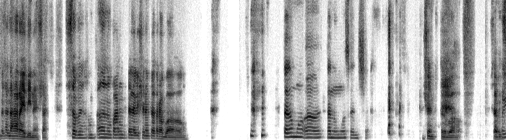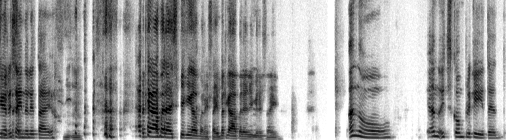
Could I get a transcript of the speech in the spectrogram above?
Basta naka-ready na siya. So, ano, parang di talaga siya nagtatrabaho. Tanong mo, ah, tanong mo saan siya. Siya nagtatrabaho. Sabi ko, sige, Mag-resign ulit tayo. Mm-mm. ba't ka pala, speaking of resign, ba't ka pala nag-resign? Ano, ano, it's complicated.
